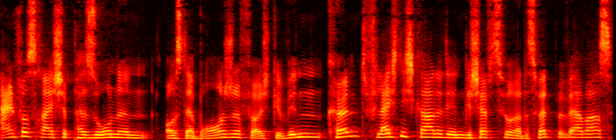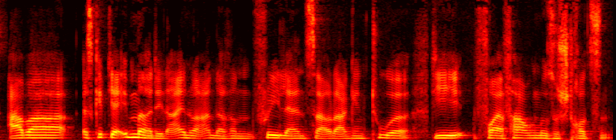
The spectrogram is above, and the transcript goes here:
einflussreiche Personen aus der Branche für euch gewinnen könnt. Vielleicht nicht gerade den Geschäftsführer des Wettbewerbers, aber es gibt ja immer den einen oder anderen Freelancer oder Agentur, die vor Erfahrung nur so strotzen.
